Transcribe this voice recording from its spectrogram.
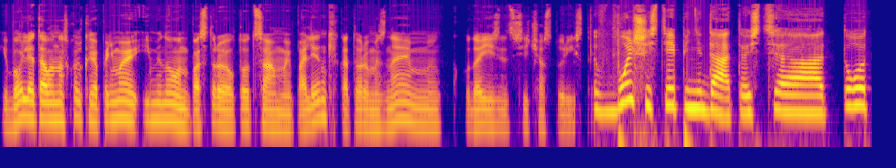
И более того, насколько я понимаю, именно он построил тот самый Поленки, который мы знаем, куда ездят сейчас туристы. В большей степени да, то есть тот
